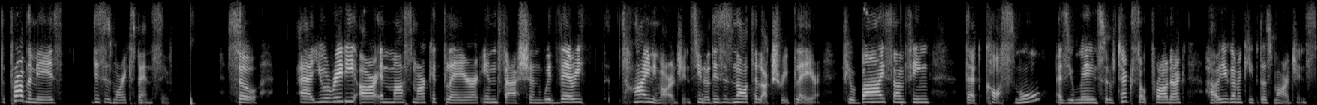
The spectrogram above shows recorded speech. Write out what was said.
The problem is this is more expensive. So uh, you already are a mass market player in fashion with very tiny margins. You know this is not a luxury player. If you buy something that costs more as your main sort of textile product how are you going to keep those margins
